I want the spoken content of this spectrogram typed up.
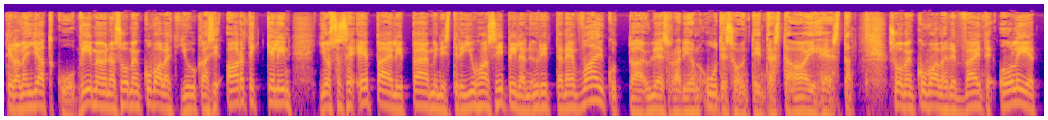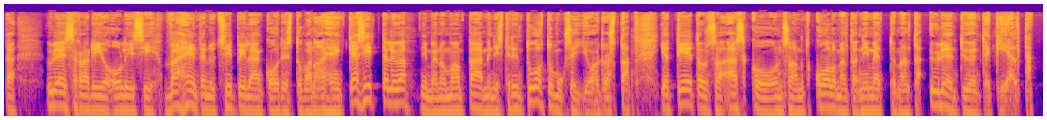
Tilanne jatkuu. Viime yönä Suomen Kuvalehti julkaisi artikkelin, jossa se epäili pääministeri Juha Sipilän yrittäneen vaikuttaa Yleisradion uutisointiin tästä aiheesta. Suomen Kuvalehden väite oli, että Yleisradio olisi vähentänyt Sipilään kohdistuvan aiheen käsittelyä nimenomaan pääministerin tuottumuksen johdosta. Ja tietonsa SK on saanut kolmelta nimettömältä Ylen työntekijältä.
